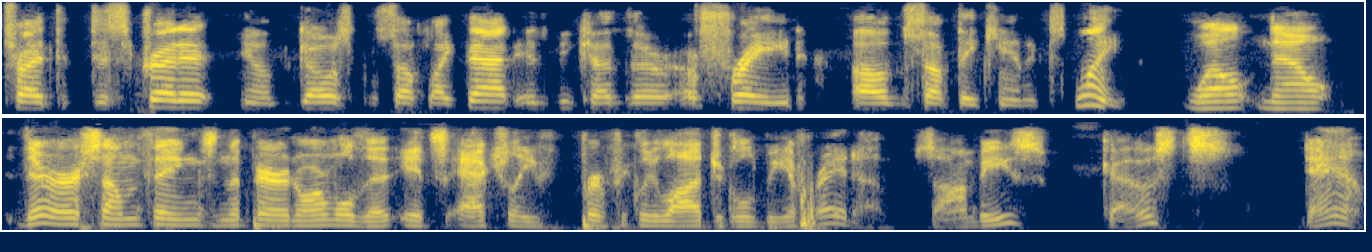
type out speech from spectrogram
tried to discredit, you know, ghosts and stuff like that is because they're afraid of stuff they can't explain. Well, now there are some things in the paranormal that it's actually perfectly logical to be afraid of. Zombies, ghosts. Damn.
